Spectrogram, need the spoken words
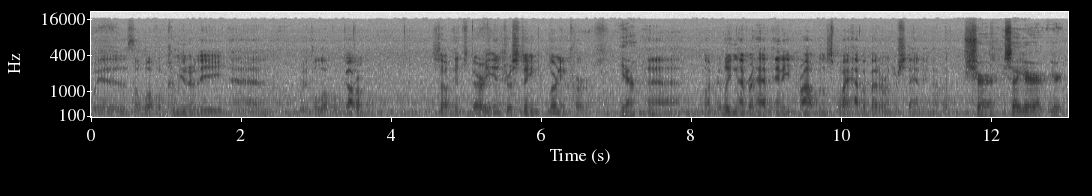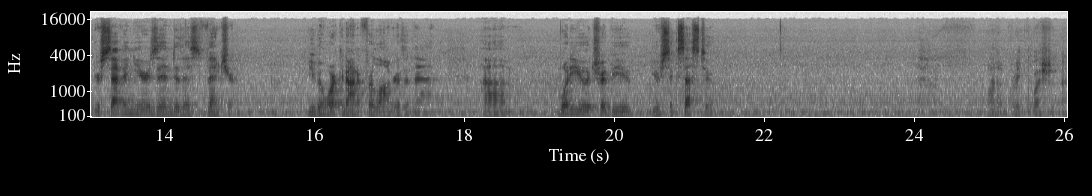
with the local community and with the local government. So it's very interesting learning curve. Yeah, Uh, I really never had any problems, but I have a better understanding of it. sure. So you're, you're, you're seven years into this venture. You've been working on it for longer than that. Um, what do you attribute your success to? What a great question that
